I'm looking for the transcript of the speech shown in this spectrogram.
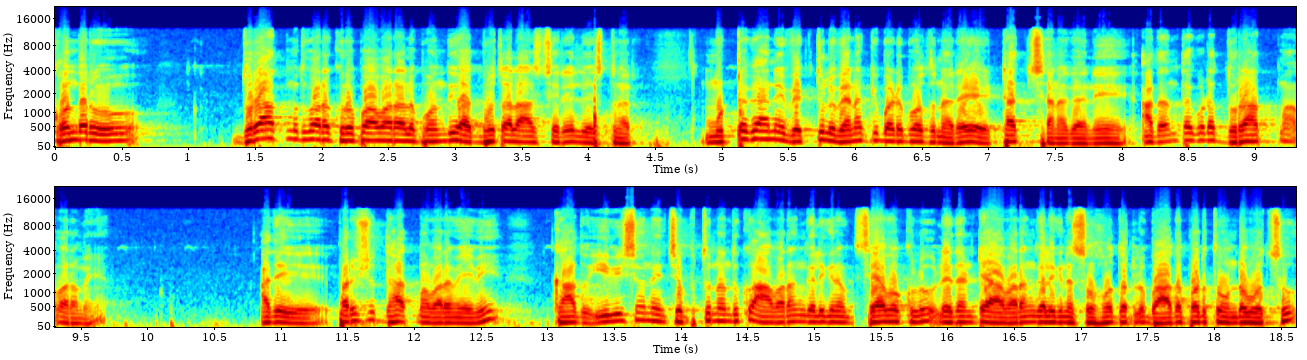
కొందరు దురాత్మ ద్వారా కృపావరాలు పొంది అద్భుతాలు ఆశ్చర్యాలు చేస్తున్నారు. ముట్టగానే వ్యక్తులు వెనక్కి పడిపోతున్నారే టచ్ అనగానే అదంతా కూడా దురాత్మ వరమే. అది పరిశుద్ధాత్మ వరం ఏమి కాదు. ఈ విషయం నేను చెప్తున్నందుకు ఆ వరం కలిగిన సేవకులు లేదంటే ఆ వరం కలిగిన సహోదరులు బాధపడుతూ ఉండవచ్చు.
